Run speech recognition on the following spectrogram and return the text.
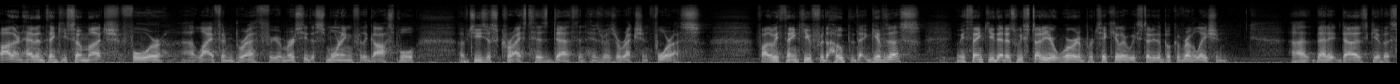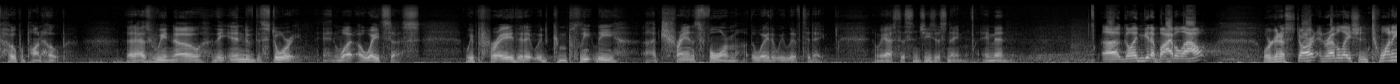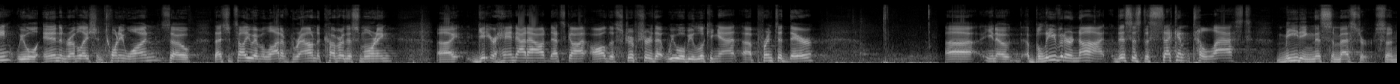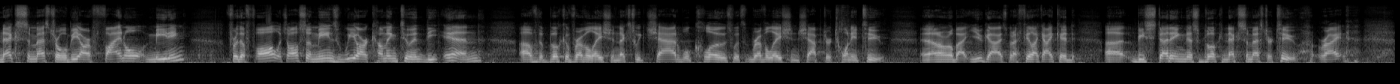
Father in heaven, thank you so much for uh, life and breath, for your mercy this morning, for the gospel of Jesus Christ, his death and his resurrection for us. Father, we thank you for the hope that that gives us. And we thank you that as we study your word, in particular, we study the book of Revelation, uh, that it does give us hope upon hope. That as we know the end of the story and what awaits us, we pray that it would completely uh, transform the way that we live today. And we ask this in Jesus' name. Amen. Uh, go ahead and get a Bible out. We're going to start in Revelation 20. We will end in Revelation 21. So that should tell you we have a lot of ground to cover this morning. Uh, get your handout out. That's got all the scripture that we will be looking at uh, printed there. Uh, you know, believe it or not, this is the second to last meeting this semester. So next semester will be our final meeting for the fall, which also means we are coming to the end of the book of Revelation. Next week, Chad will close with Revelation chapter 22. And I don't know about you guys, but I feel like I could uh, be studying this book next semester too, right?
